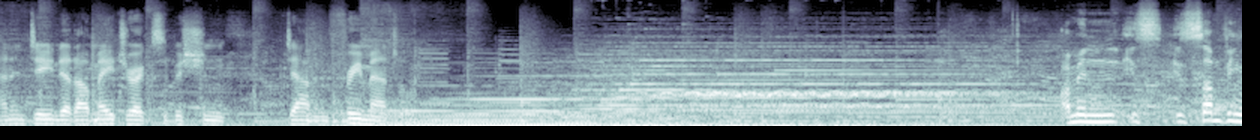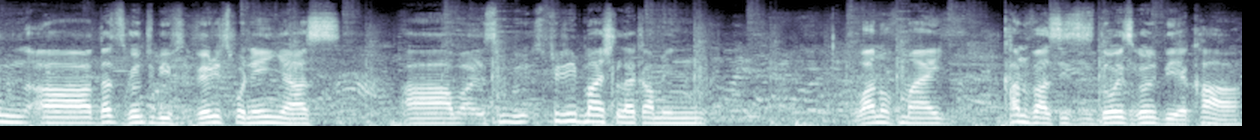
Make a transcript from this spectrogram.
and indeed at our major exhibition down in Fremantle. I mean, it's, it's something uh, that's going to be very spontaneous. Uh, it's, it's, pretty much like, I mean, one of my canvases is always going to be a car.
